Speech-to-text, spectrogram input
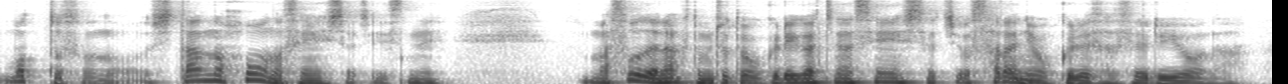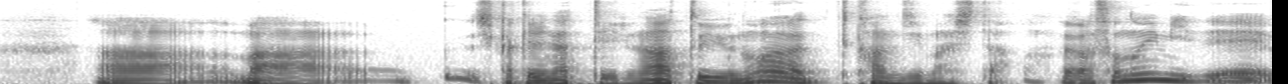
もっとその下の方の選手たちですね。まあそうでなくてもちょっと遅れがちな選手たちをさらに遅れさせるような、あまあ、仕掛けになっているなというのは感じました。だからその意味で、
